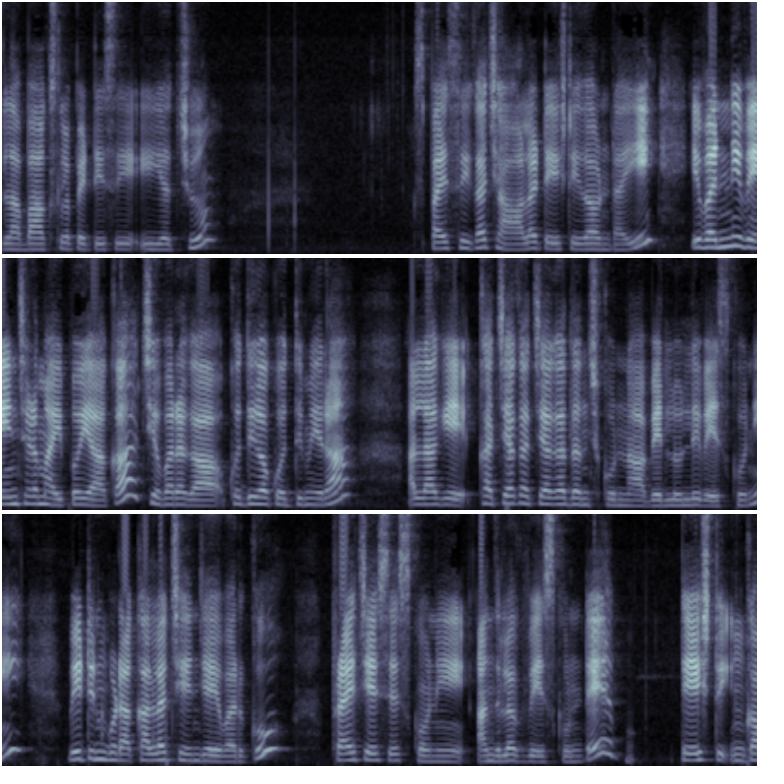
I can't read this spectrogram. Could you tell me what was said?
ఇలా బాక్స్లో పెట్టేసి ఇవ్వచ్చు స్పైసీగా చాలా టేస్టీగా ఉంటాయి. ఇవన్నీ వేయించడం అయిపోయాక చివరగా కొద్దిగా కొత్తిమీర అలాగే కచ్చా కచ్చాగా దంచుకున్న వెల్లుల్లి వేసుకొని వీటిని కూడా కలర్ చేంజ్ అయ్యే వరకు ఫ్రై చేసేసుకొని అందులోకి వేసుకుంటే టేస్ట్ ఇంకా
